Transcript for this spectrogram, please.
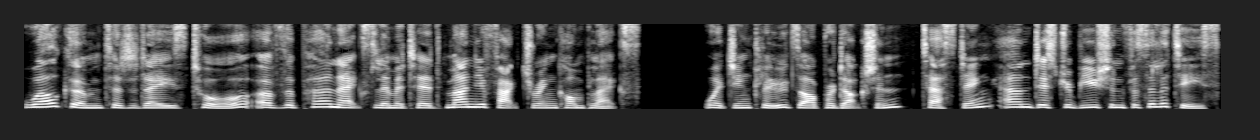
Welcome to today's tour of the Pernex Limited manufacturing complex, which includes our production, testing, and distribution facilities.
